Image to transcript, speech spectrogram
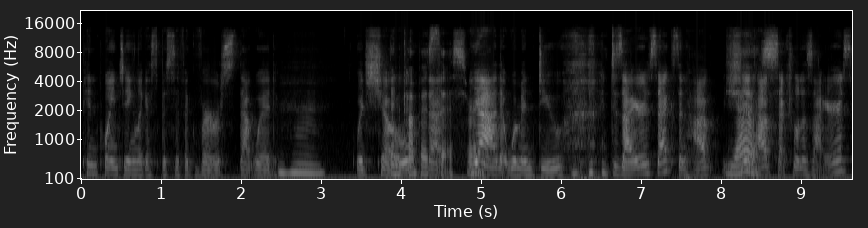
pinpointing like a specific verse that would mm-hmm. Would show. Encompass that, this, right? Yeah, that women do desire sex and have should have sexual desires.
